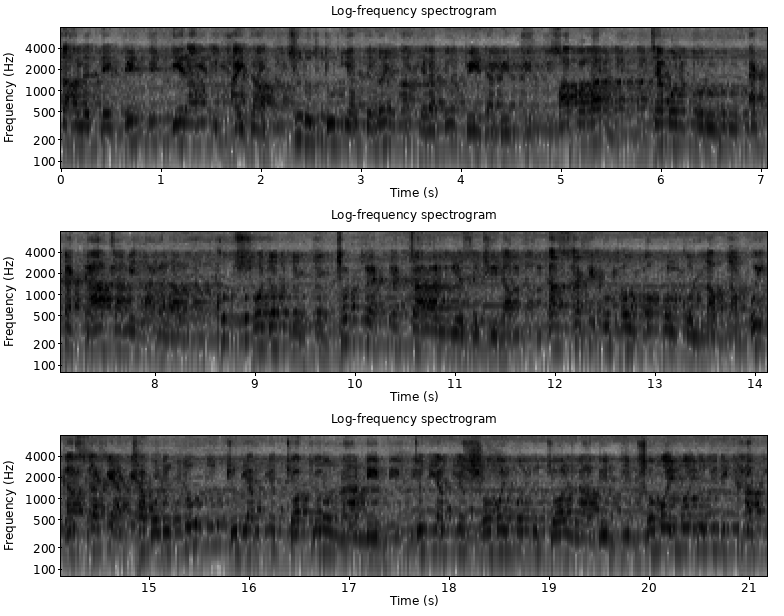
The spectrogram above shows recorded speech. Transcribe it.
তাহলে দেখবেন এর আপনি ফায়দা। শুধু দুনিয়াতে নয়, আখেরাতেও পেয়ে যাবেন। বাপ আমার যেমন ধরুন, একটা গাছ আমি লাগালাম, খুব সযত্নে ছোট্ট একটা চারা নিয়ে এসেছিলাম, গাছটাকে কোথাও রোপণ করলাম। ওই গাছটাকে আচ্ছা বলেন তো, যদি আপনি যত্ন না নিন, যদি আপনি সময় মতো জল না দিন, সময় মতো যদি খাদ্য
